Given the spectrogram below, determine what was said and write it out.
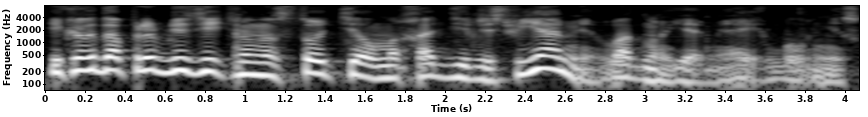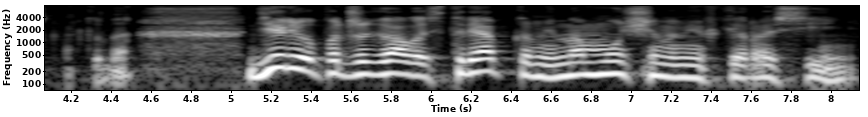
и когда приблизительно 100 тел находились в яме, в одной яме, а их было несколько, да, дерево поджигалось тряпками, намоченными в керосине.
